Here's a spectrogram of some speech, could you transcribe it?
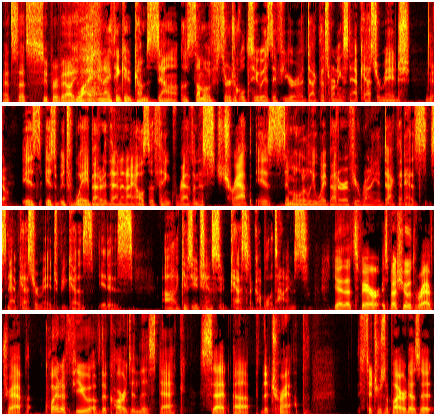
That's that's super valuable. Well, I, and I think it comes down. Some of surgical too is if you're a deck that's running Snapcaster Mage. Yeah. is is it's way better than. And I also think Ravenous Trap is similarly way better if you're running a deck that has Snapcaster Mage because it is uh, gives you a chance to cast it a couple of times. Yeah, that's fair. Especially with Rav Trap, quite a few of the cards in this deck set up the trap. Stitcher Supplier does it.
